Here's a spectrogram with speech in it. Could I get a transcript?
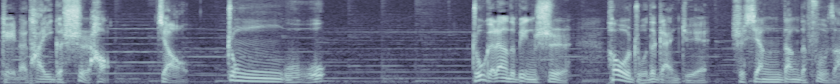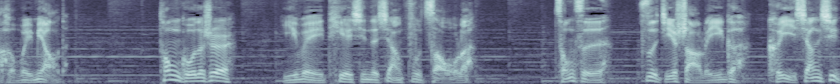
给了他一个谥号，叫忠武。诸葛亮的病逝，后主的感觉是相当的复杂和微妙的。痛苦的是，一位贴心的相父走了，从此自己少了一个可以相信、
